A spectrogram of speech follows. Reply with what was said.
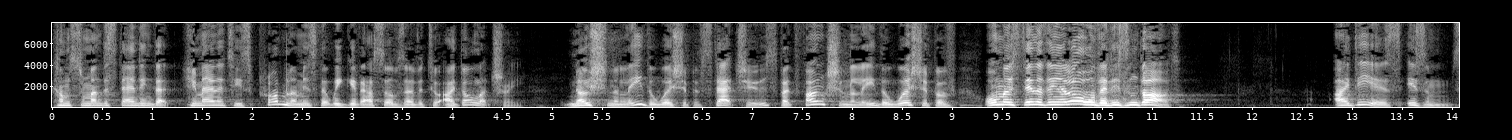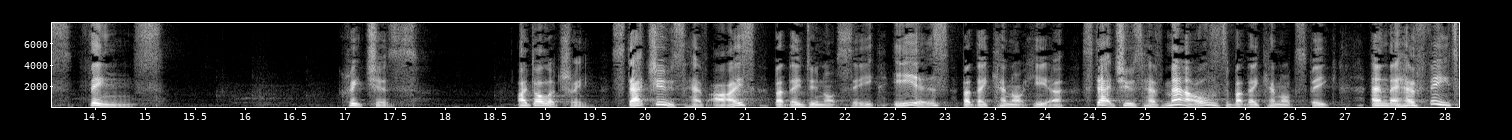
comes from understanding that humanity's problem is that we give ourselves over to idolatry. Notionally, the worship of statues, but functionally, the worship of almost anything at all that isn't God. Ideas, isms, things, creatures. Idolatry. Statues have eyes, but they do not see, ears, but they cannot hear. Statues have mouths, but they cannot speak, and they have feet,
